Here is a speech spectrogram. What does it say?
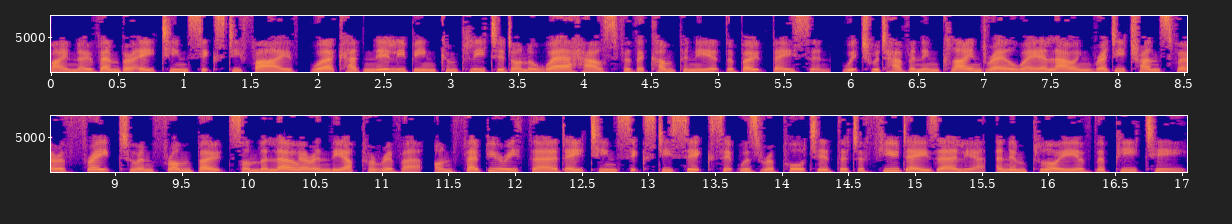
By November 1865, work had nearly been completed on a warehouse for the company at the boat basin, which would have an inclined railway allowing ready transfer of freight to and from boats on the lower and the upper river. On February 3, 1866, it was reported that a few days earlier, an employee of the P.T.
